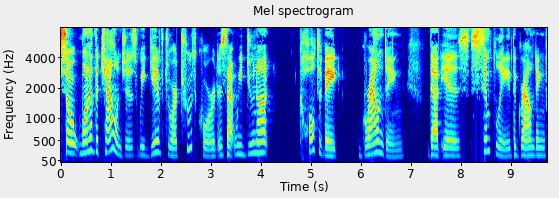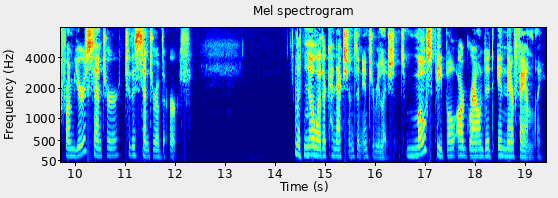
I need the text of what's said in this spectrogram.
so one of the challenges we give to our truth cord is that we do not cultivate grounding that is simply the grounding from your center to the center of the earth with no other connections and interrelations. Most people are grounded in their family,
